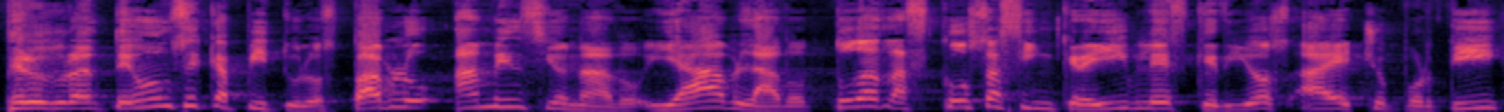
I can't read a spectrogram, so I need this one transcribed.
Pero durante 11 capítulos, Pablo ha mencionado y ha hablado todas las cosas increíbles que Dios ha hecho por ti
